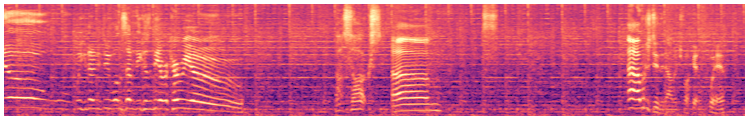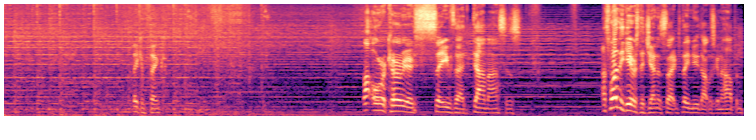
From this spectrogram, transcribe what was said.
no! We can only do 170 because of the Oricorio! That sucks. Um... Ah, we'll just do the damage, fuck it. We're here. Make him think. That Oricorio saved their damn asses. That's why they gave us the Genesect. They knew that was going to happen.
